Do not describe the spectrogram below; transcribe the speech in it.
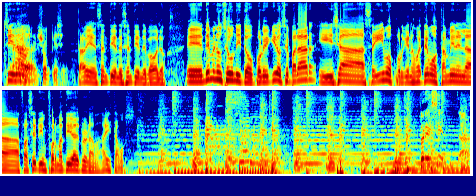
Sí, nada, no. yo qué sé. Está bien, se entiende, se entiende, Pablo. Eh, démenme un segundito, porque quiero separar y ya seguimos porque nos metemos también en la faceta informativa del programa. Ahí estamos. Presenta.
